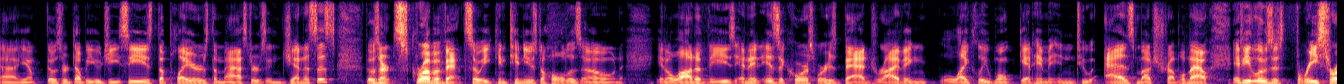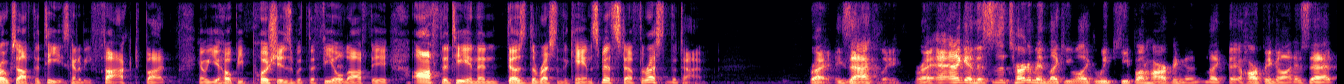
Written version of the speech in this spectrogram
uh, you know, those are WGCs, the players, the masters, and Genesis. Those aren't scrub events. So he continues to hold his own in a lot of these. And it is a course where his bad driving likely won't get him into as much trouble. Now, if he loses three strokes off the tee, he's going to be fucked. But you know, you hope he pushes with the field off the off the tee and then does the rest of the Cam Smith stuff the rest of the time. Right, exactly. Right. And again, this is a tournament like you like we keep on harping on, like the harping on is that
